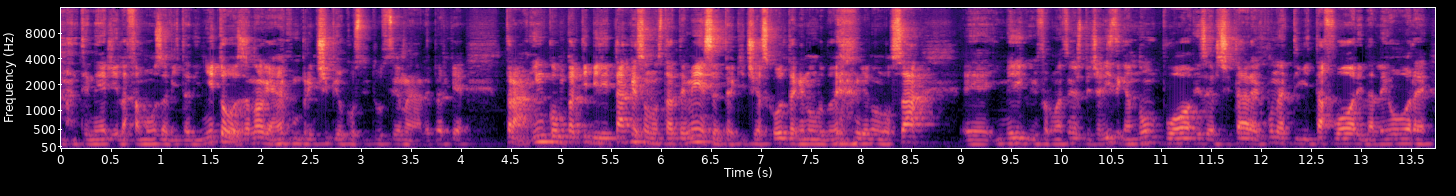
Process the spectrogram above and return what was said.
mantenergli la famosa vita dignitosa, no? che è anche un principio costituzionale, perché tra incompatibilità che sono state messe, per chi ci ascolta che non lo, che non lo sa, eh, il medico di informazione specialistica non può esercitare alcuna attività fuori dalle ore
